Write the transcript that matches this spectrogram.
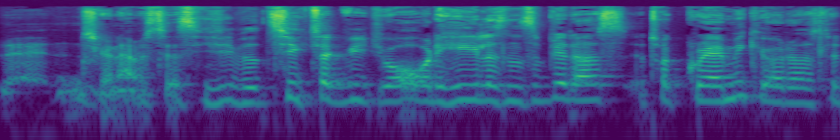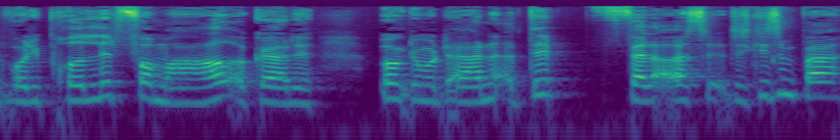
øh, nu skal jeg nærmest sige, jeg ved, TikTok-videoer over det hele, og sådan, så bliver det også, jeg tror Grammy gjorde det også lidt, hvor de prøvede lidt for meget at gøre det ungt og moderne, og det falder også, det skal ligesom bare,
